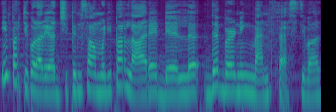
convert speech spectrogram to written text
In particolare oggi pensavamo di parlare del The Burning Man Festival,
